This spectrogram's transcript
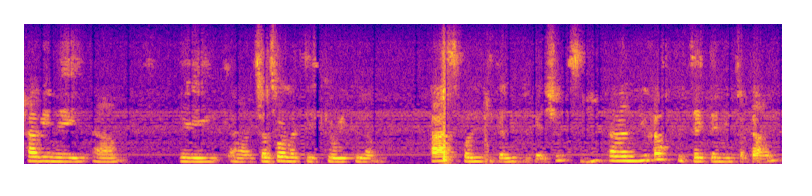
having a, um, a uh, transformative curriculum has political implications, Mhm. and you have to take them into account.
